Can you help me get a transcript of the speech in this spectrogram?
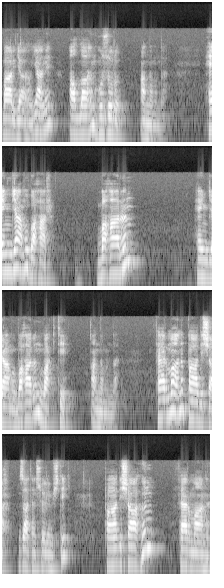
bargahı yani Allah'ın huzuru anlamında. Hengamı bahar. Baharın hengamı, baharın vakti anlamında. Fermanı padişah. Zaten söylemiştik. Padişahın fermanı.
